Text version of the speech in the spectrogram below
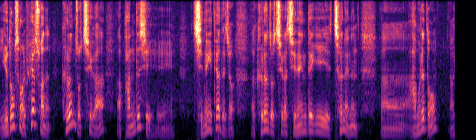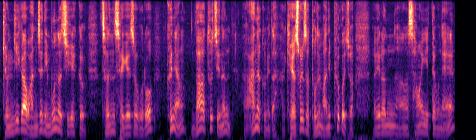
유동성을 회수하는 그런 조치가 반드시 예, 진행이 돼야 되죠. 어, 그런 조치가 진행되기 전에는 어, 아무래도 경기가 완전히 무너지게끔 전 세계적으로 그냥 놔두지는 않을 겁니다. 계속해서 돈을 많이 풀고 있죠. 이런 어, 상황이기 때문에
